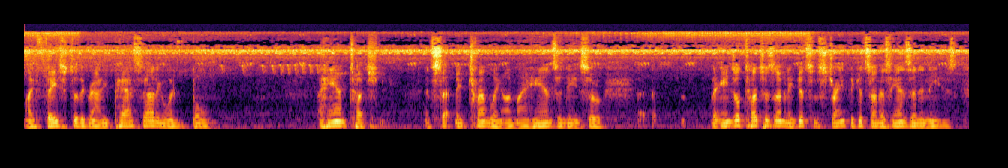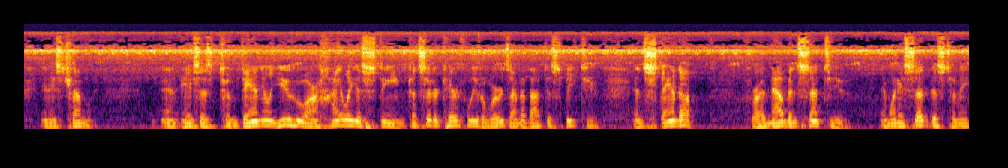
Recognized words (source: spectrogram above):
my face to the ground. He passed out, and he went boom. A hand touched me and set me trembling on my hands and knees. So uh, the angel touches him and he gets some strength. He gets on his hands and his knees and he's trembling. And he says to him, Daniel, you who are highly esteemed, consider carefully the words I'm about to speak to you and stand up, for I've now been sent to you. And when he said this to me,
